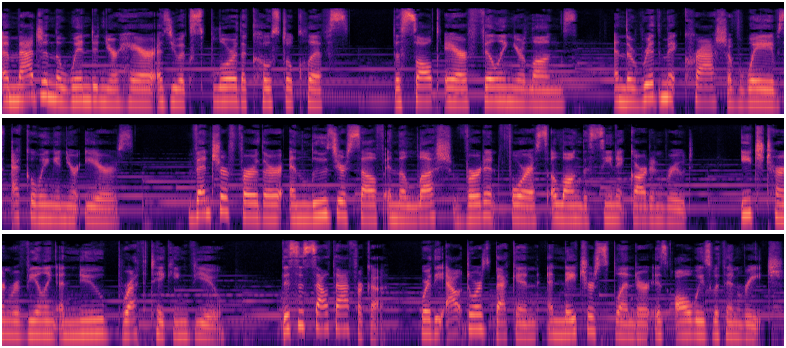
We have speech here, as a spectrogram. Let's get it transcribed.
Imagine the wind in your hair as you explore the coastal cliffs, the salt air filling your lungs, and the rhythmic crash of waves echoing in your ears. Venture further and lose yourself in the lush, verdant forests along the scenic garden route, each turn revealing a new, breathtaking view. This is South Africa, where the outdoors beckon and nature's splendor is always within reach.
